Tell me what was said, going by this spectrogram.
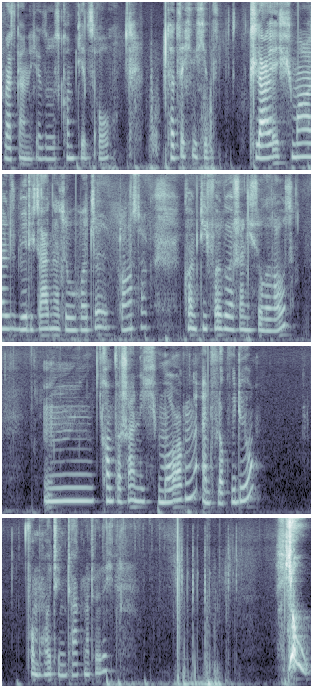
Ich weiß gar nicht. Also es kommt jetzt auch tatsächlich jetzt gleich mal, würde ich sagen, also heute, Donnerstag, kommt die Folge wahrscheinlich sogar raus. Mm, kommt wahrscheinlich morgen ein Vlog-Video. Vom heutigen Tag natürlich. Jo!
